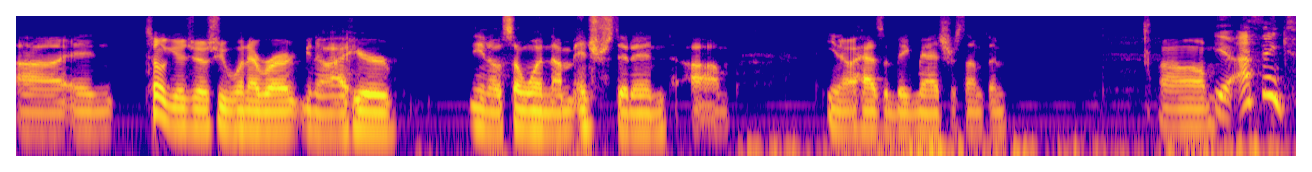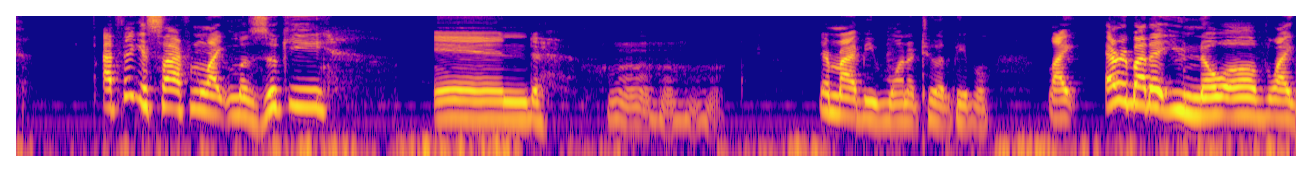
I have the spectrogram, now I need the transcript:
uh, and Tokyo Joshi. Whenever you know I hear you know someone I'm interested in, um, you know has a big match or something. Um, Yeah, I think I think aside from like Mizuki and there might be one or two other people. Like everybody that you know of, like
